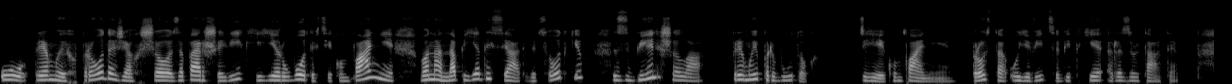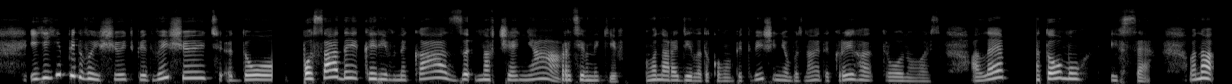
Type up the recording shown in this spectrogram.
у прямих продажах, що за перший рік її роботи в цій компанії вона на 50% збільшила прямий прибуток цієї компанії. Просто уявіть собі такі результати. І її підвищують, підвищують до посади керівника з навчання працівників. Вона раділа такому підвищенню, бо знаєте, крига тронулась. Але на тому і все. Вона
